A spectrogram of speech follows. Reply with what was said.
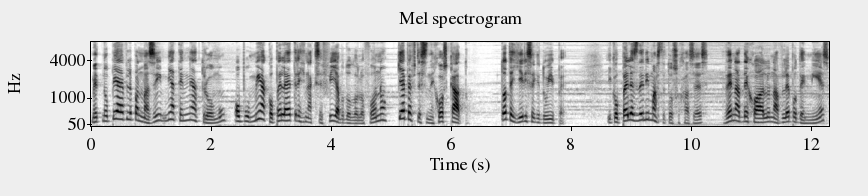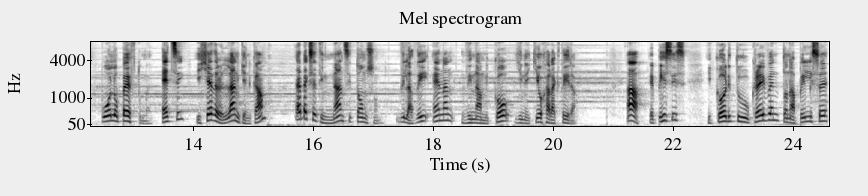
με την οποία έβλεπαν μαζί μια ταινία τρόμου όπου μια κοπέλα έτρεχε να ξεφύγει από τον δολοφόνο και έπεφτε συνεχώς κάτω. Τότε γύρισε και του είπε: Οι κοπέλες δεν είμαστε τόσο χαζές, δεν αντέχω άλλο να βλέπω ταινίες που όλο πέφτουμε. Έτσι, η Heather Langenkamp έπαιξε την Nancy Thompson, δηλαδή έναν δυναμικό γυναικείο χαρακτήρα. Α, επίσης, η κόρη του Craven τον απείλησε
